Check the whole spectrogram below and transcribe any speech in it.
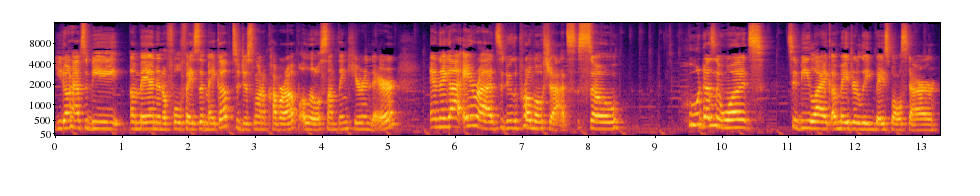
You don't have to be a man in a full face of makeup to just want to cover up a little something here and there. And they got A-Rod to do the promo shots. So who doesn't want to be like a Major League Baseball star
